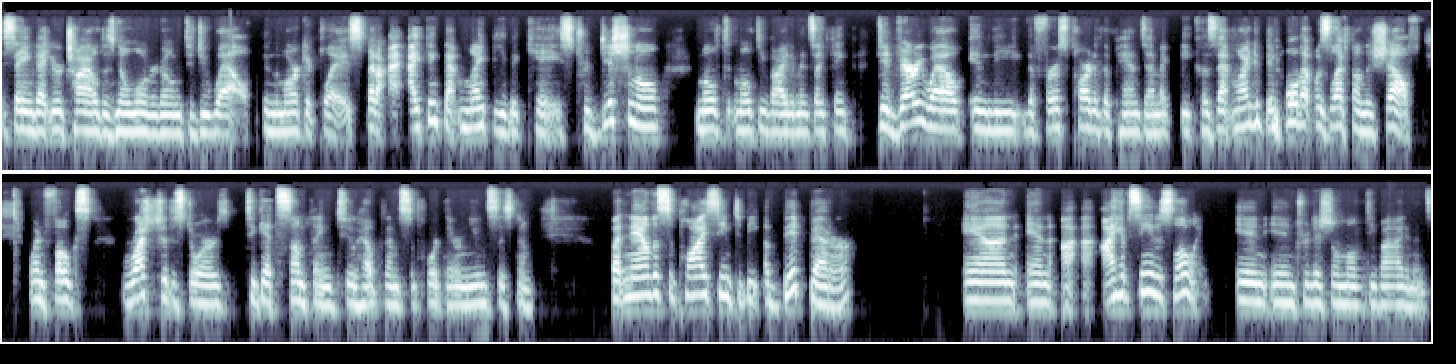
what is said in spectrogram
saying that your child is no longer going to do well in the marketplace. But I, I think that might be the case. Traditional multi, multivitamins, I think, did very well in the, the first part of the pandemic because that might have been all that was left on the shelf when folks rushed to the stores to get something to help them support their immune system. But now the supply seem to be a bit better. And, and I, I have seen a slowing in, in traditional multivitamins.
